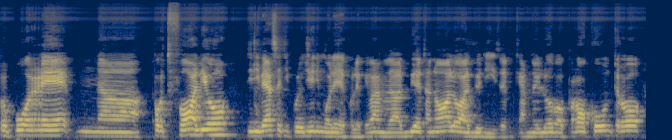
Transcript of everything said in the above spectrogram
proporre un uh, portfolio di diverse tipologie di molecole che vanno dal bioetanolo al biodiesel, che hanno i loro pro contro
